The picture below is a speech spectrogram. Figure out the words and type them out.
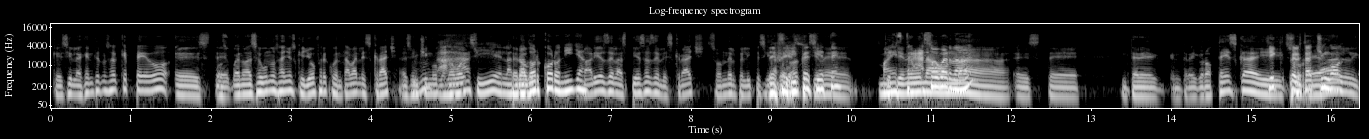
Que si la gente no sabe qué pedo, este, Pues bueno, hace unos años que yo frecuentaba el Scratch, hace un chingo que no voy. Ah, sí, el andador Coronilla. Varias de las piezas del Scratch son del Felipe De 7. Felipe que tiene- Siete. que tiene Maestrazo, una ¿verdad? onda, Este, entre, entre grotesca y Sí, pero está chingón. y Eh,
